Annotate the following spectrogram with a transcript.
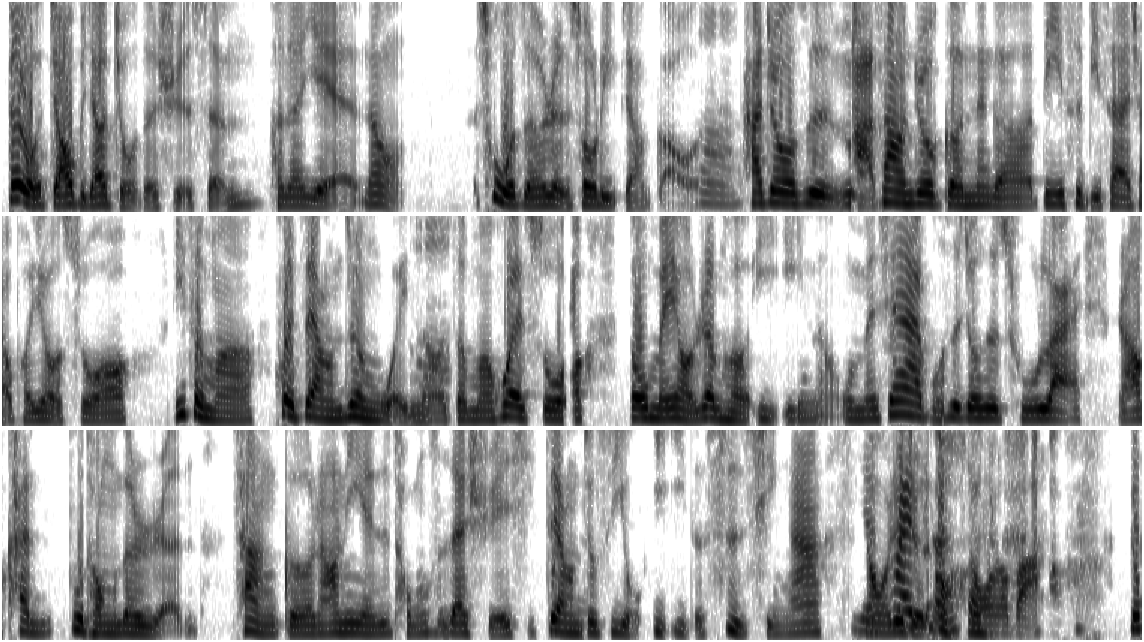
被我教比较久的学生，可能也那种挫折忍受力比较高。嗯，他就是马上就跟那个第一次比赛的小朋友说。你怎么会这样认为呢？怎么会说都没有任何意义呢？我们现在不是就是出来，然后看不同的人唱歌，然后你也是同时在学习，这样就是有意义的事情啊。然后我就觉得哦，熟了吧？对，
